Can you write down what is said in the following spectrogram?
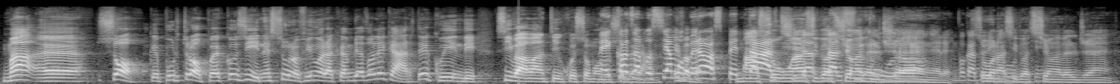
ma eh, so che purtroppo è così, nessuno finora ha cambiato le carte e quindi si va avanti in questo modo. E cosa possiamo vabbè, però aspettarci Ma su una da, situazione del genere, su una situazione del genere.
